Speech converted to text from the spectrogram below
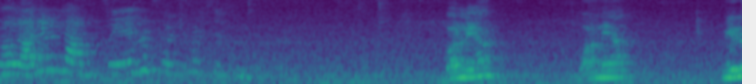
మా నా ఫేవరెట్ ఫ్రెంచ్ ఫ్రైస్ చేస్తుంది బాగున్నాయా? బాగున్నాయా? మీరు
